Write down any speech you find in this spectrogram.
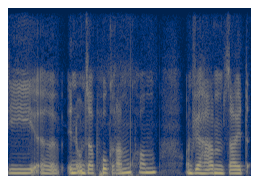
die äh, in unser Programm kommen. Und wir haben seit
